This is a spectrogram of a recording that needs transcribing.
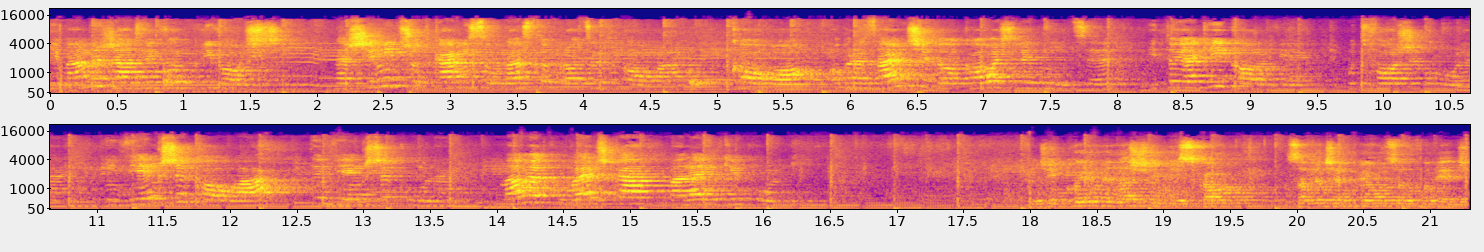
nie mamy żadnych wątpliwości. Naszymi przodkami są na 100% koła. Koło, obracając się dookoła średnicy, i to jakiejkolwiek, utworzy kulę. Im większe koła, tym większe kule. Małe kółeczka, maleńkie kulki. Dziękujemy naszym miskom za wyczerpujące odpowiedzi.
